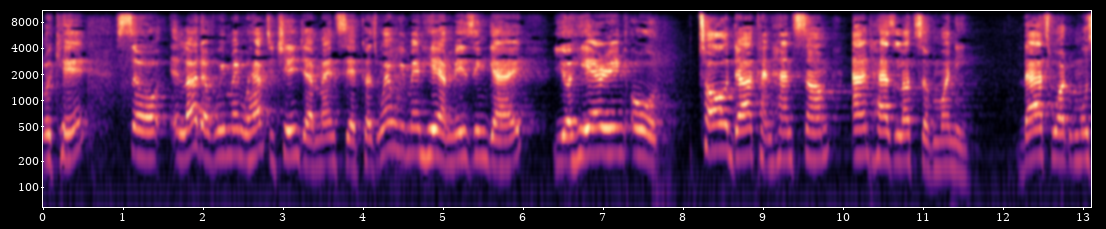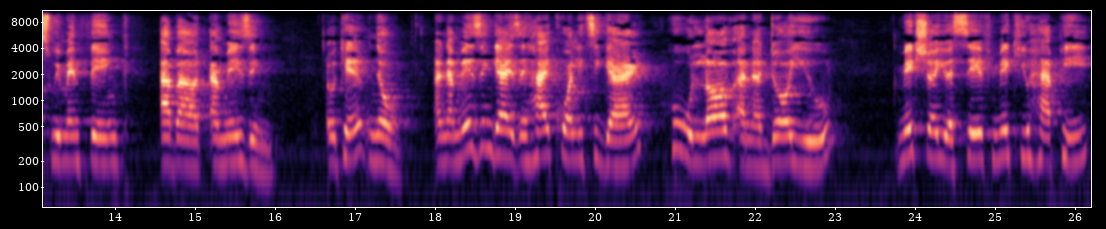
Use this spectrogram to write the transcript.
Okay? So a lot of women will have to change their mindset because when women hear amazing guy, you're hearing, oh, tall, dark, and handsome, and has lots of money. That's what most women think about amazing. Okay? No. An amazing guy is a high quality guy who will love and adore you make sure you are safe, make you happy,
